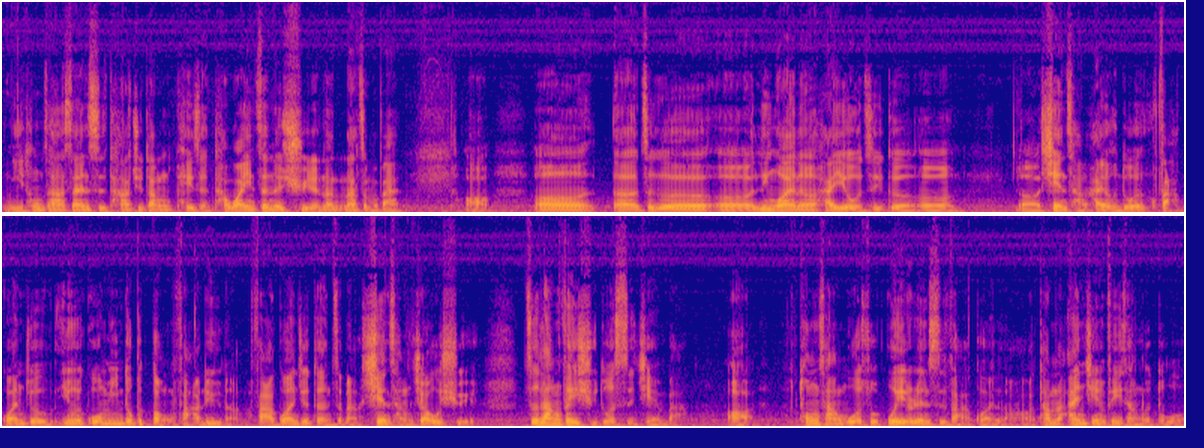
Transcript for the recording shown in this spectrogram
你通知他三次，他去当陪审，他万一真的去了，那那怎么办？啊，呃呃，这个呃，另外呢，还有这个呃呃，现场还有很多法官，就因为国民都不懂法律嘛，法官就等怎么样，现场教学，这浪费许多时间吧？啊，通常我所我也认识法官了哈，他们的案件非常的多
